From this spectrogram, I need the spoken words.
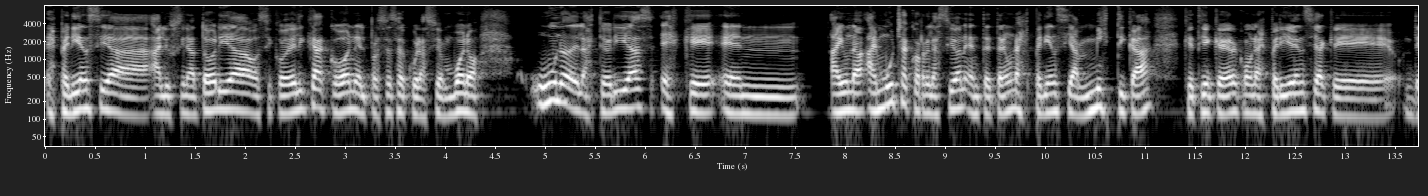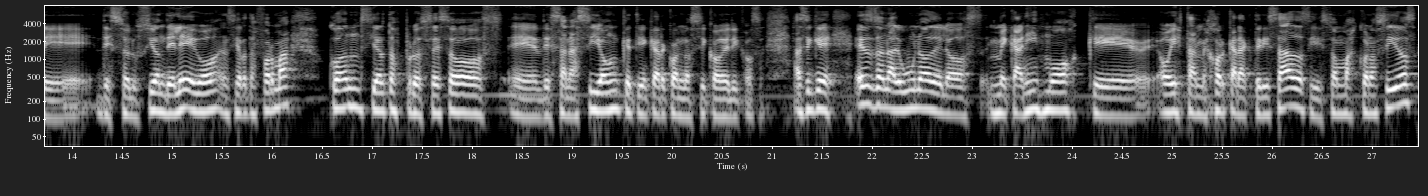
experiencia alucinatoria o psicodélica con el proceso de curación? Bueno, una de las teorías es que en hay, una, hay mucha correlación entre tener una experiencia mística que tiene que ver con una experiencia que, de, de solución del ego, en cierta forma, con ciertos procesos eh, de sanación que tienen que ver con los psicodélicos. Así que esos son algunos de los mecanismos que hoy están mejor caracterizados y son más conocidos,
